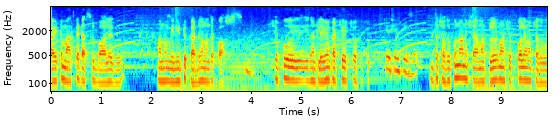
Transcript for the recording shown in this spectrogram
బయట మార్కెట్ అస్సలు బాగాలేదు మనం we need to cut down on the cost. చెప్పు దాంట్లో ఏమేమి కట్ చేయొచ్చు ట్యూషన్ ఫీజు. ఇంత చదువుకున్నాం నిషా మన పిల్లలకు మనం చెప్పుకోలేమో చదువు.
